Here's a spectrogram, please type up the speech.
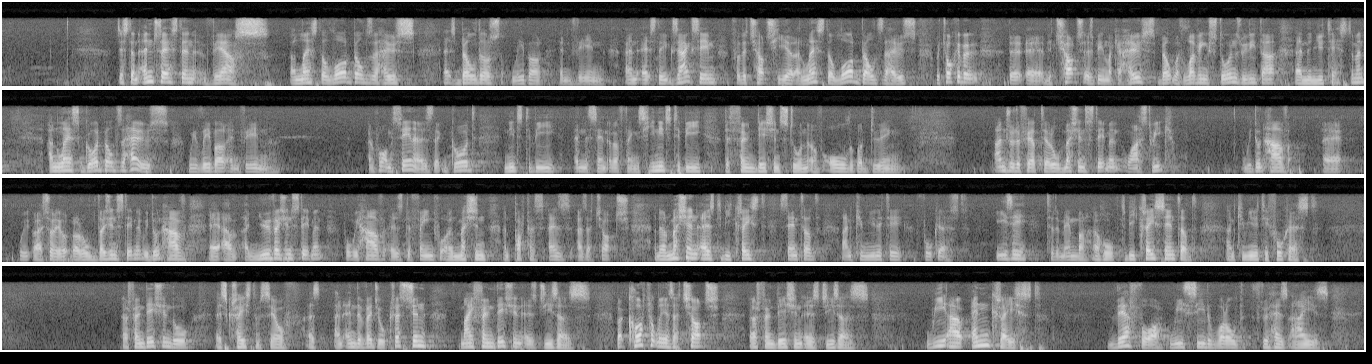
Just an interesting verse. Unless the Lord builds the house, its builders labour in vain. And it's the exact same for the church here. Unless the Lord builds the house, we talk about the, uh, the church as being like a house built with living stones. We read that in the New Testament. Unless God builds the house, we labour in vain. And what I'm saying is that God needs to be in the center of things. He needs to be the foundation stone of all that we're doing. Andrew referred to our old mission statement last week. We don't have, uh, we, uh, sorry, our old vision statement. We don't have uh, a, a new vision statement. What we have is defined what our mission and purpose is as a church. And our mission is to be Christ centered and community focused. Easy to remember, I hope, to be Christ centered and community focused. Our foundation, though, is Christ Himself. As an individual Christian, my foundation is Jesus. But corporately, as a church, our foundation is Jesus. We are in Christ, therefore, we see the world through His eyes.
